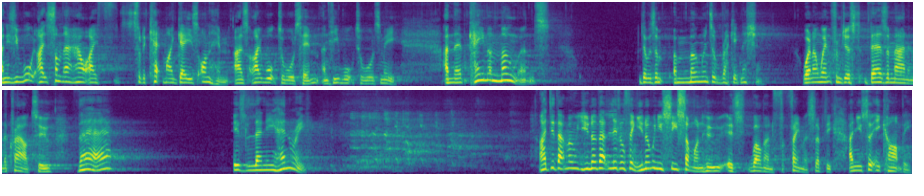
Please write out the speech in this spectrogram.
And as he walked, I, somehow I sort of kept my gaze on him as I walked towards him and he walked towards me. And there came a moment, there was a, a moment of recognition when I went from just, there's a man in the crowd, to, there is Lenny Henry. I did that moment. You know that little thing. You know when you see someone who is well known, famous, celebrity, and you say can't be.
